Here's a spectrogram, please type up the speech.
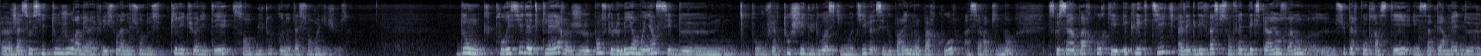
euh, j'associe toujours à mes réflexions la notion de spiritualité sans du tout de connotation religieuse. Donc, pour essayer d'être clair, je pense que le meilleur moyen, c'est de, pour vous faire toucher du doigt ce qui me motive, c'est de vous parler de mon parcours assez rapidement parce que c'est un parcours qui est éclectique, avec des phases qui sont faites d'expériences vraiment euh, super contrastées, et ça permet de,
